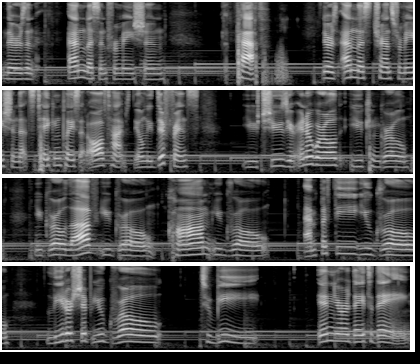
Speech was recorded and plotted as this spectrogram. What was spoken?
there's an endless information path. There's endless transformation that's taking place at all times. The only difference you choose your inner world, you can grow. You grow love, you grow calm, you grow empathy, you grow leadership, you grow to be in your day to day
